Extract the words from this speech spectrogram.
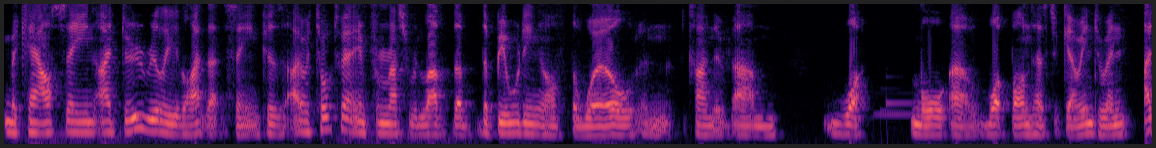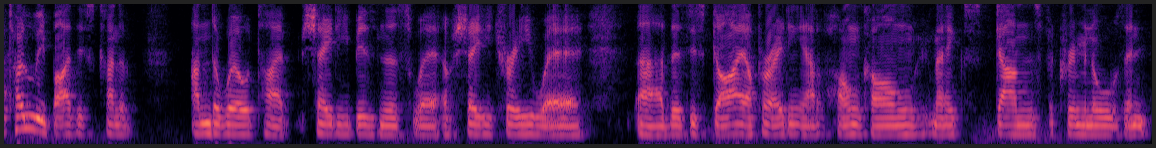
Macau scene, I do really like that scene because I talked about in From Russia with Love the the building of the world and kind of um, what more uh, what Bond has to go into, and I totally buy this kind of underworld type shady business where a shady tree where uh, there's this guy operating out of Hong Kong who makes guns for criminals, and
